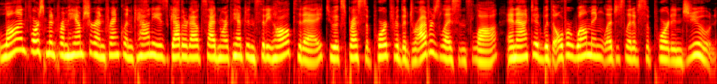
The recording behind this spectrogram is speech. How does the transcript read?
Law enforcement from Hampshire and Franklin counties gathered outside Northampton City Hall today to express support for the driver's license law enacted with overwhelming legislative support in June.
